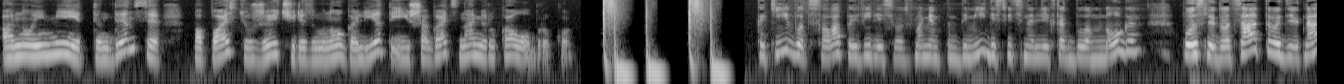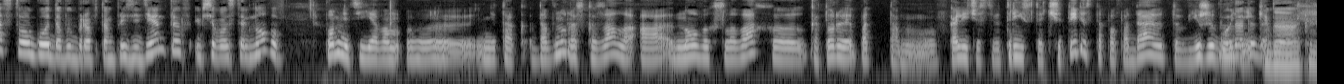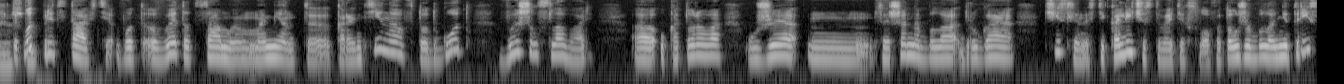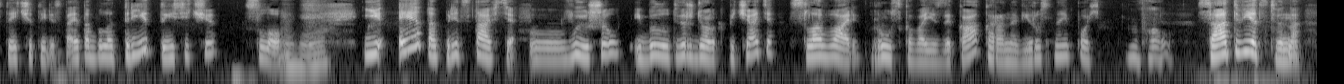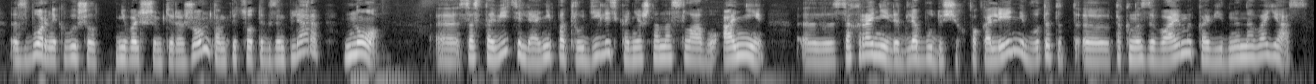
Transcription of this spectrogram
оно имеет тенденции попасть уже через много лет и шагать с нами рука об руку. Какие вот слова появились вот в момент пандемии? Действительно ли их так было много? После 20-19 года, выборов там президентов и всего остального? Помните, я вам э, не так давно рассказала о новых словах, э, которые под, там, в количестве 300-400 попадают в ежегодники. Да-да-да. Да, конечно. Так вот представьте, вот в этот самый момент э, карантина, в тот год, вышел словарь, э, у которого уже м, совершенно была другая численность и количество этих слов. Это уже было не 300 и 400, а это было 3000 слов. Ого. И это, представьте, э, вышел и был утвержден к печати словарь русского языка коронавирусной эпохи. Вау. Соответственно, сборник вышел небольшим тиражом, там 500 экземпляров, но э, составители, они потрудились, конечно, на славу. Они э, сохранили для будущих поколений вот этот так называемый ковидный новояз.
